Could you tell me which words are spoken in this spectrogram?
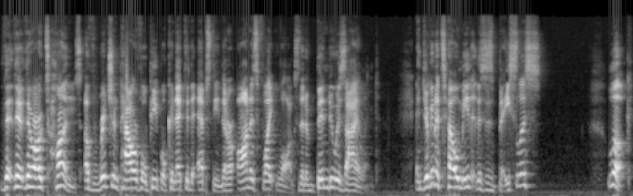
there, there are tons of rich and powerful people connected to Epstein that are on his flight logs that have been to his island. And you're going to tell me that this is baseless? Look,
